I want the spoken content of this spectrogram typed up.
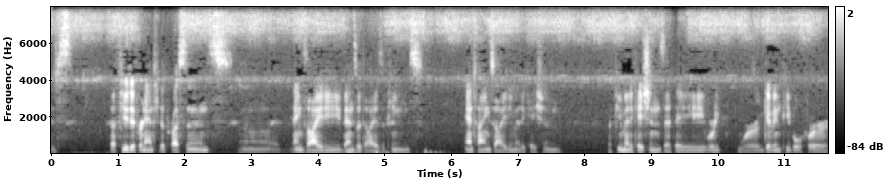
it's a few different antidepressants, uh, anxiety, benzodiazepines, anti-anxiety medication, a few medications that they were were giving people for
